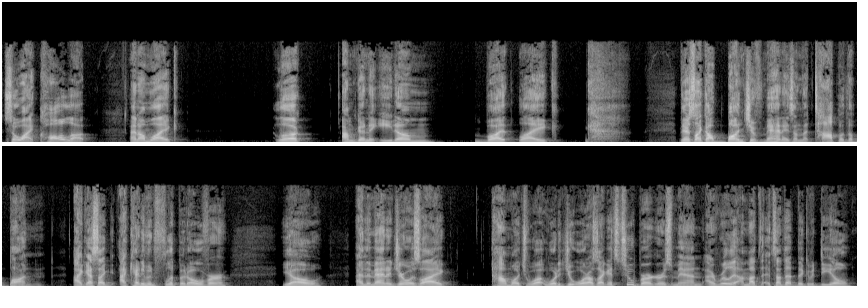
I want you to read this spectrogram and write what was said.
So I call up, and I'm like, "Look, I'm gonna eat them, but like, there's like a bunch of mayonnaise on the top of the bun. I guess I, I can't even flip it over, yo." And the manager was like, "How much? What? What did you order?" I was like, "It's two burgers, man. I really, I'm not. It's not that big of a deal,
